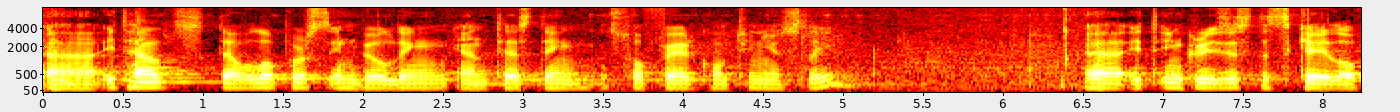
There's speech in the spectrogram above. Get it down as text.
Uh, it helps developers in building and testing software continuously. Uh, it increases the scale of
